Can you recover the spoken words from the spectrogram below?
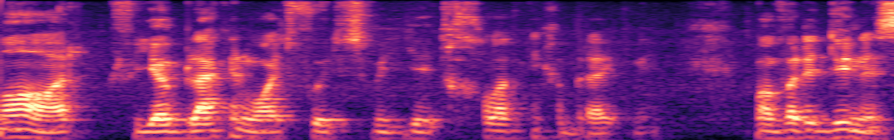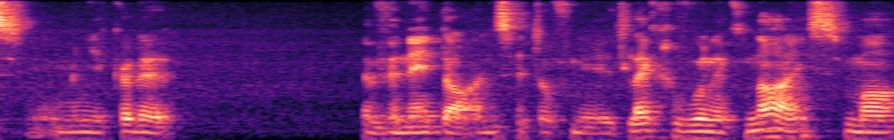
maar vir jou black and white foto's moet jy dit glad nie gebruik nie. Maar wat dit doen is, ek meen jy kan 'n 'n vignette daarin sit of nie. Dit lyk gewoonlik nice, maar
